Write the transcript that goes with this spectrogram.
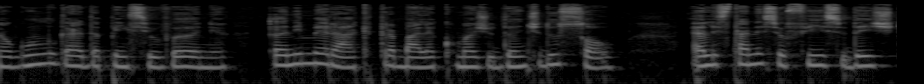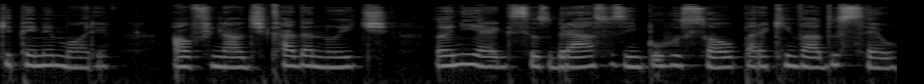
algum lugar da Pensilvânia, Anne Merak trabalha como ajudante do sol. Ela está nesse ofício desde que tem memória. Ao final de cada noite, Anne ergue seus braços e empurra o sol para que invada o céu.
